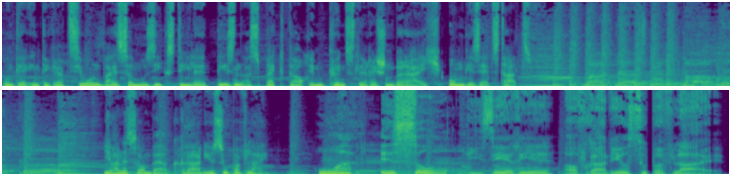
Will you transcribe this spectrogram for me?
und der Integration weißer Musikstile diesen Aspekt auch im künstlerischen Bereich umgesetzt hat. Johannes Romberg, Radio Superfly. What is Soul? Serie auf Radio Superfly.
